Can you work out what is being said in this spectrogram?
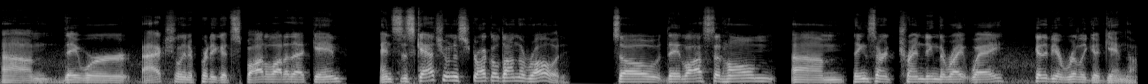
Um, they were actually in a pretty good spot a lot of that game. And Saskatchewan has struggled on the road. So they lost at home. Um, things aren't trending the right way. Going to be a really good game, though.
